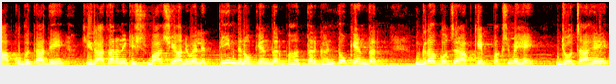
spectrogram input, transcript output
आपको बता दें कि राधा रानी की से आने वाले तीन दिनों के अंदर, बहत्तर घंटों के अंदर ग्रह गोचर आपके पक्ष में है। जो चाहे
